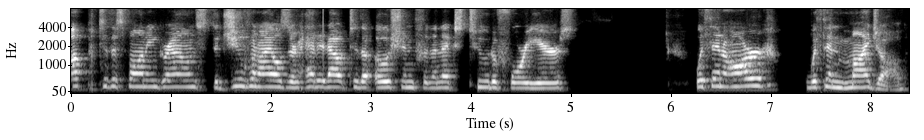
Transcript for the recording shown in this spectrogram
up to the spawning grounds. The juveniles are headed out to the ocean for the next two to four years. Within our, within my job,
